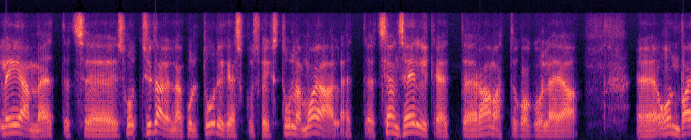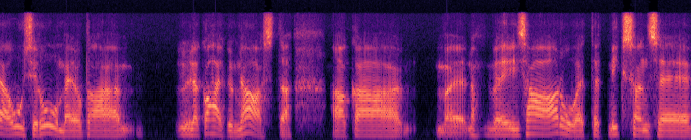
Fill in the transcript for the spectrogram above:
leiame, et, et see südalinna kultuurikeskus võiks tulla mujale, et, et see on selge, et raamatukogule ja äh, on vaja uusi ruume juba üle kahekümne aasta, aga noh, me ei saa aru, et, et miks on see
